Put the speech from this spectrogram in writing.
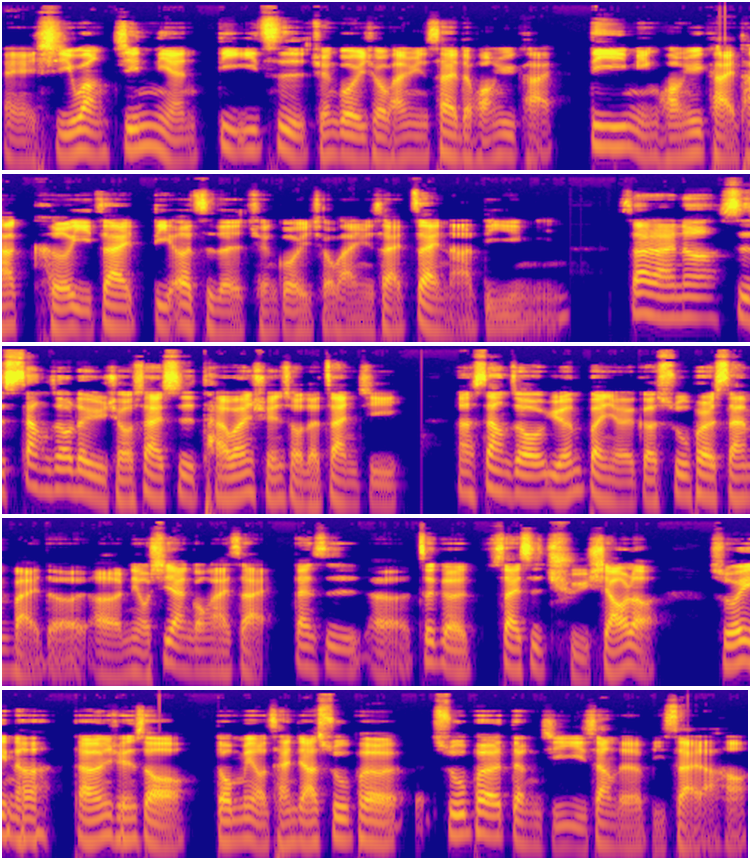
哎，希望今年第一次全国羽球排名赛的黄玉凯，第一名黄玉凯，他可以在第二次的全国羽球排名赛再拿第一名。再来呢，是上周的羽球赛事台湾选手的战绩。那上周原本有一个 Super 三百的呃纽西兰公开赛，但是呃这个赛事取消了，所以呢，台湾选手。都没有参加 Super Super 等级以上的比赛了哈，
